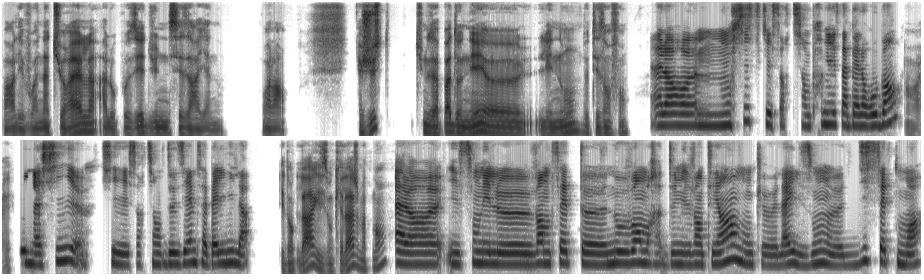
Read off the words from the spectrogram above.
par les voies naturelles à l'opposé d'une césarienne. Voilà. Juste, tu nous as pas donné euh, les noms de tes enfants? Alors, euh, mon fils qui est sorti en premier s'appelle Robin. Ouais. Et ma fille euh, qui est sortie en deuxième s'appelle Lila. Et donc là, ils ont quel âge maintenant? Alors, ils sont nés le 27 novembre 2021. Donc là, ils ont 17 mois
